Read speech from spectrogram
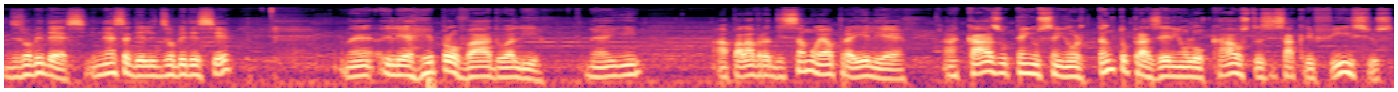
desobedece. E nessa dele desobedecer, né, ele é reprovado ali, né? E a palavra de Samuel para ele é: Acaso tem o Senhor tanto prazer em holocaustos e sacrifícios,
